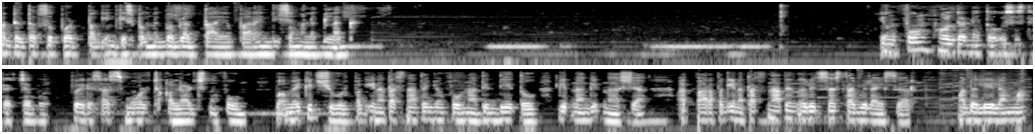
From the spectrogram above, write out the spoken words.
pagdagdag support pag in case pag nagbablog tayo para hindi siya malaglag. Yung phone holder nito is stretchable. Pwede sa small tsaka large na phone. But make it sure, pag inatas natin yung phone natin dito, gitna-gitna siya. At para pag inatas natin ulit sa stabilizer, madali lang ma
